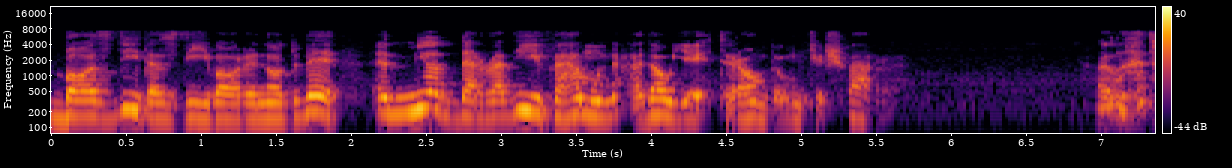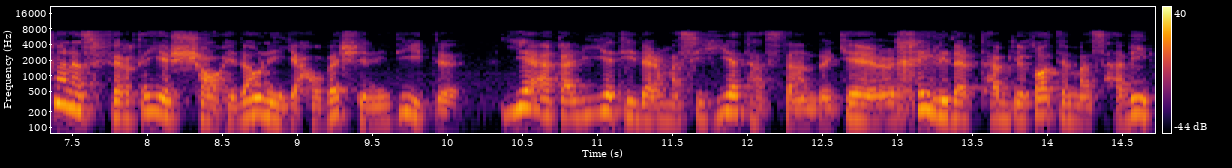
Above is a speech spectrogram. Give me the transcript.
بازدید از دیوار ندبه میاد در ردیف همون ادای احترام به اون کشور. حتما از فرقه شاهدان یهوه شنیدید. یه اقلیتی در مسیحیت هستند که خیلی در تبلیغات مذهبی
